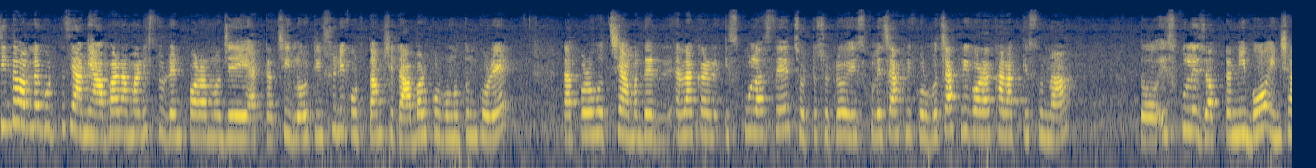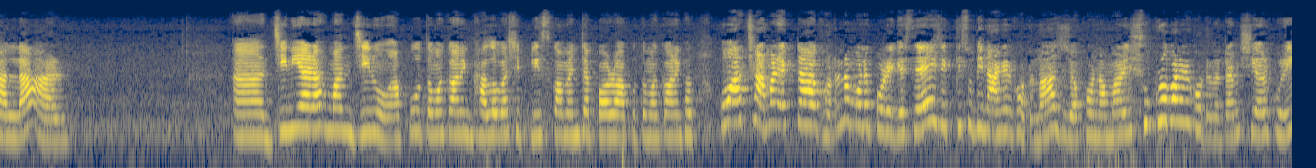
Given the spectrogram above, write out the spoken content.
চিন্তা ভাবনা করতেছি, আমি আবার আমার স্টুডেন্ট পড়ানো যে একটা ছিল, টিউশনই করতাম, সেটা আবার করব নতুন করে। তারপর হচ্ছে আমাদের এলাকার স্কুল আছে ছোট ছোট স্কুলে চাকরি করব। চাকরি করা খারাপ কিছু না। তো স্কুলে জবটা নিব ইনশাল্লাহ আর জিনিয়া রহমান জিনু, আপু তোমাকে অনেক ভালোবাসি। প্লিজ কমেন্টটা পড়ো, আপু তোমাকে অনেক ও আচ্ছা আমার একটা ঘটনা মনে পড়ে গেছে। যে কিছুদিন আগের ঘটনা যখন আমার এই শুক্রবারের ঘটনাটা আমি শেয়ার করি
